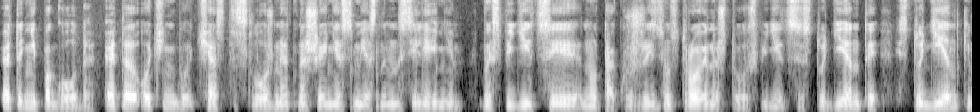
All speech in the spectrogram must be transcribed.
Это не погода, это очень часто сложные отношения с местным населением him в экспедиции, ну, так уж жизнь устроена, что в экспедиции студенты, студентки,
